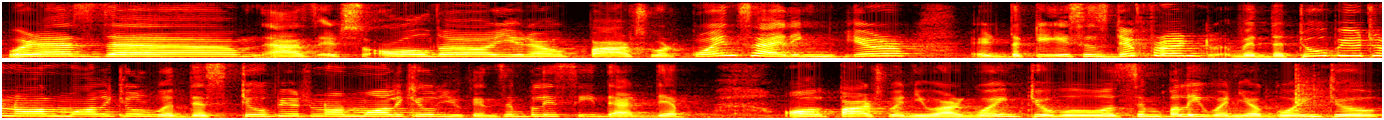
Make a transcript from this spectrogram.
whereas um, as it's all the you know parts were coinciding here it, the case is different with the 2-butanol molecule. With this 2-butanol molecule you can simply see that they're all parts when you are going to simply when you're going to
